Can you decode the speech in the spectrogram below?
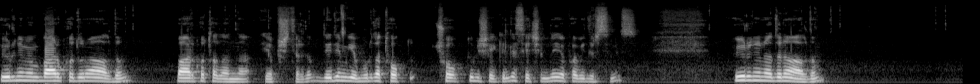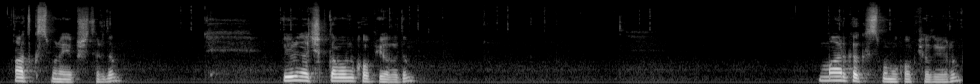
Ürünümün barkodunu aldım. Barkod alanına yapıştırdım. Dediğim gibi burada toklu, çoklu bir şekilde seçimde yapabilirsiniz. Ürünün adını aldım. Ad kısmına yapıştırdım. Ürün açıklamamı kopyaladım. Marka kısmımı kopyalıyorum.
